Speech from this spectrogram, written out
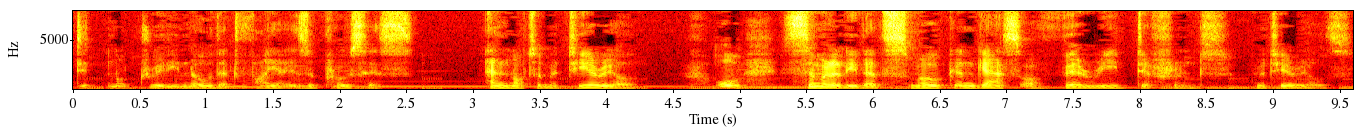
did not really know that fire is a process and not a material, or similarly that smoke and gas are very different materials.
